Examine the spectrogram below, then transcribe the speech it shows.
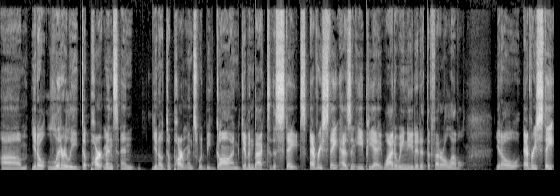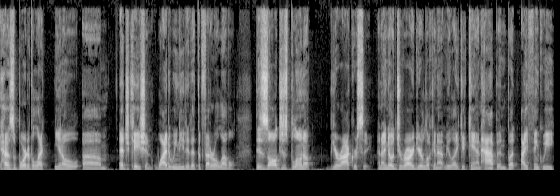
Um, you know, literally departments and you know departments would be gone, given back to the states. Every state has an EPA. Why do we need it at the federal level? You know, every state has a board of elect. You know, um, education. Why do we need it at the federal level? This is all just blown up bureaucracy. And I know Gerard, you're looking at me like it can't happen, but I think we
